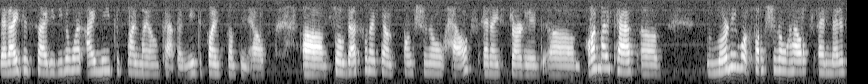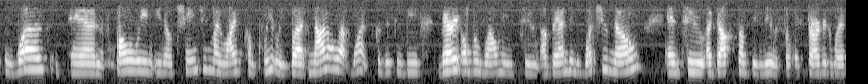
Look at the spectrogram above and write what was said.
that I decided, you know what, I need to find my own path. I need to find something else. Um, so that's when I found functional health, and I started um, on my path of learning what functional health and medicine was, and following, you know, changing my life completely, but not all at once, because it can be very overwhelming to abandon what you know and to adopt something new. So I started with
